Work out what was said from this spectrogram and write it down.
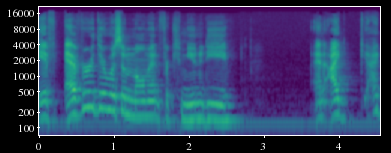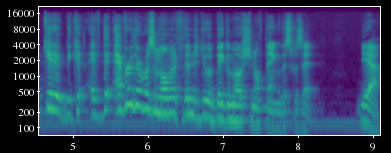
if ever there was a moment for Community, and I I get it because if the, ever there was a moment for them to do a big emotional thing, this was it Yeah.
